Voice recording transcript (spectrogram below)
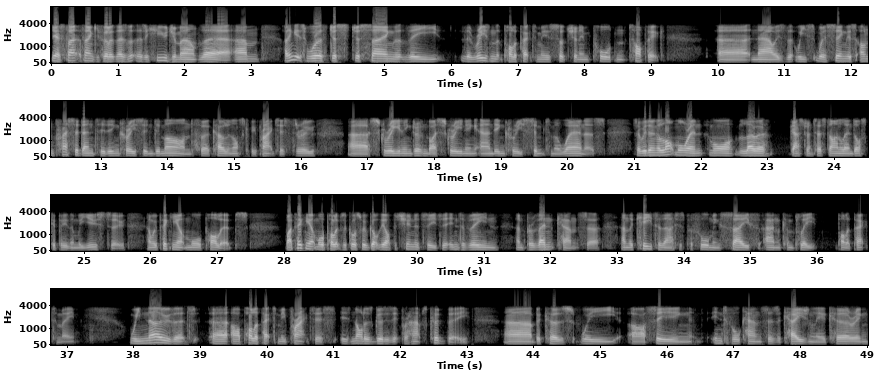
Yes, th- thank you, Philip. There's, there's a huge amount there. Um, I think it's worth just, just saying that the the reason that polypectomy is such an important topic uh, now is that we we're seeing this unprecedented increase in demand for colonoscopy practice through uh, screening, driven by screening and increased symptom awareness. So we're doing a lot more in, more lower gastrointestinal endoscopy than we used to, and we're picking up more polyps. By picking up more polyps, of course, we've got the opportunity to intervene and prevent cancer, and the key to that is performing safe and complete polypectomy. We know that uh, our polypectomy practice is not as good as it perhaps could be uh, because we are seeing interval cancers occasionally occurring,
